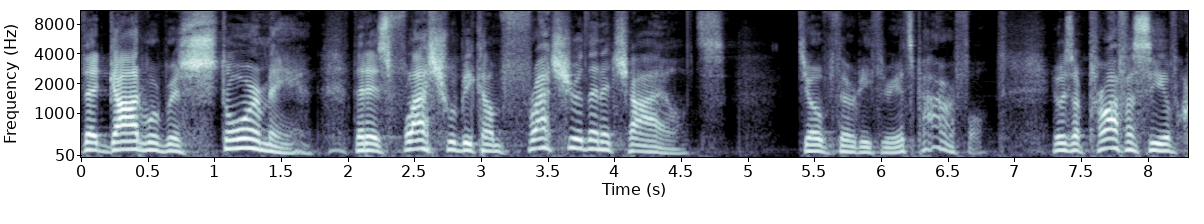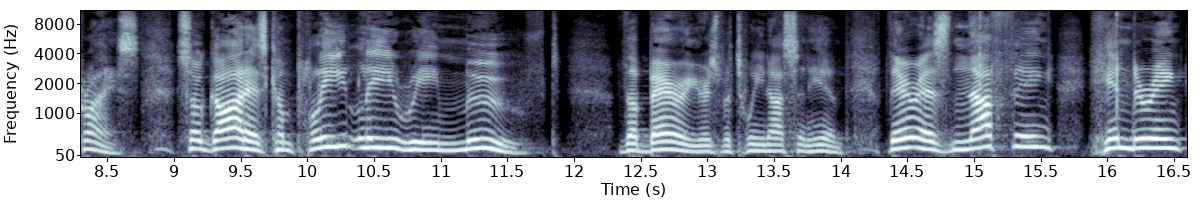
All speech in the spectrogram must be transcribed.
that God would restore man, that his flesh would become fresher than a child's. Job 33. It's powerful. It was a prophecy of Christ. So God has completely removed the barriers between us and Him. There is nothing hindering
